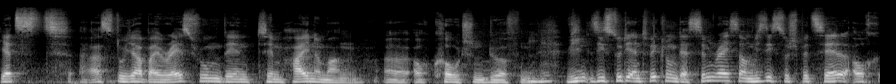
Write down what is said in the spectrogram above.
Jetzt hast du ja bei Raceroom den Tim Heinemann äh, auch coachen dürfen. Mhm. Wie siehst du die Entwicklung der Simracer und wie siehst du speziell auch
